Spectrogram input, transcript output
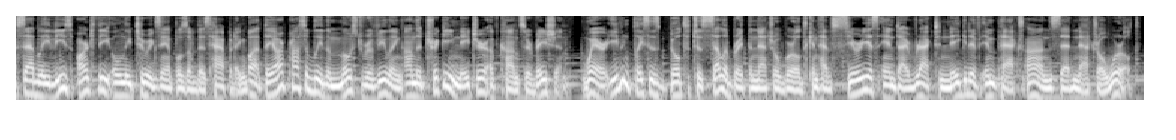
Sadly, these aren't the only two examples of this happening, but they are possibly the most revealing on the tricky nature of conservation, where even places built to celebrate the natural world can have serious and direct negative impacts on said natural world.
